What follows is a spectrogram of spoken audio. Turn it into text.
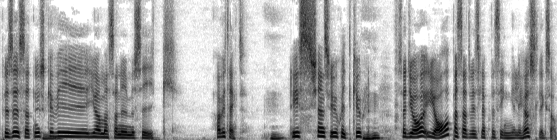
Precis, så att nu ska vi göra massa ny musik. Har vi tänkt. Det känns ju skitkul. Så att jag, jag hoppas att vi släpper singel i höst liksom.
